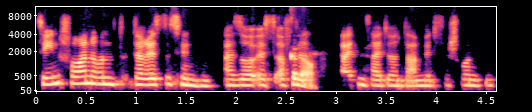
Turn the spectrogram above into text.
zehn vorne und der Rest ist hinten. Also ist auf genau. der zweiten Seite und damit verschwunden.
